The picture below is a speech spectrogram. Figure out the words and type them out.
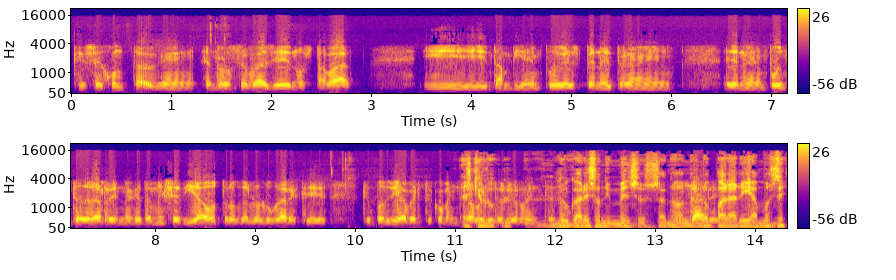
que se juntan en, en Roncesvalles, en Ostabat, y también pues penetra en, en el Puente de la Reina, que también sería otro de los lugares que, que podría haberte comentado Es que anteriormente. ¿no? lugares son inmensos, o sea, no, no, pararíamos de,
